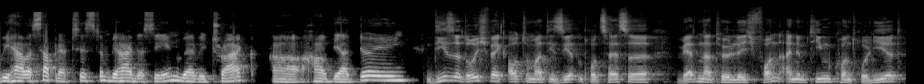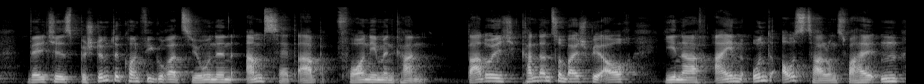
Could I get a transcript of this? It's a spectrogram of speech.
we have a separate system behind the scene where we track uh, how they are doing. Diese durchweg automatisierten Prozesse werden natürlich von einem Team kontrolliert, welches bestimmte Konfigurationen am Setup vornehmen kann. Dadurch kann dann zum Beispiel auch je nach Ein- und Auszahlungsverhalten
